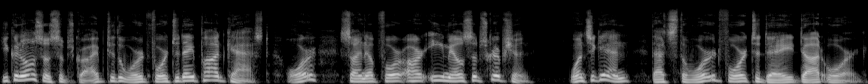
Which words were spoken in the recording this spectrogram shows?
You can also subscribe to the Word for Today podcast or sign up for our email subscription. Once again, that's thewordfortoday.org.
